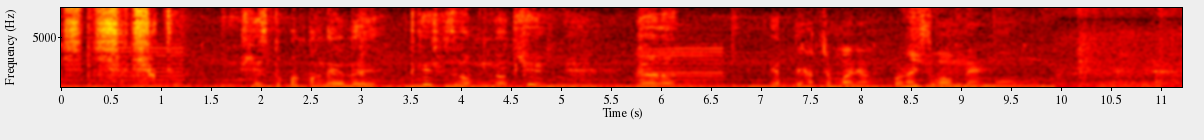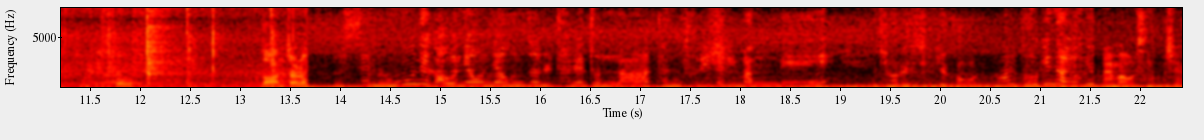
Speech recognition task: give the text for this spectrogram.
17학점 뒤에서 또 빵빵 내는데 어떻게 해줄 수가 없는데 어떻게 미안하다. 미안. 내 학점 마냥 뭘 할 수가 없네. 너안 잘라. 글쎄 너무 내가 오냐 오냐 운전을 잘해줬나? 잔소리들이 많네. 차라리 저렇게 가면 아 거기나 여기. 네 막을 순 없지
